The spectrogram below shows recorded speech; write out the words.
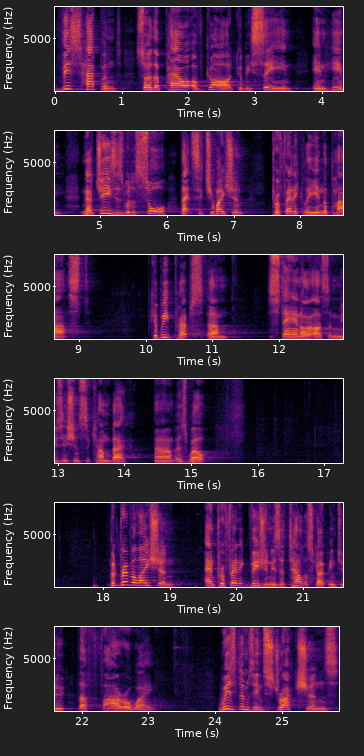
this happened so the power of God could be seen in him. Now, Jesus would have saw that situation prophetically in the past. Could we perhaps um, stand or ask some musicians to come back um, as well? But revelation and prophetic vision is a telescope into the far away. Wisdom's instructions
